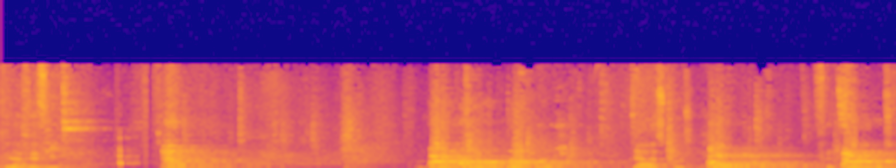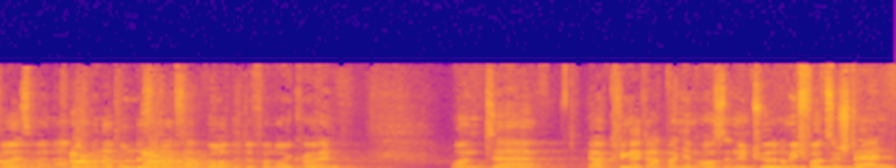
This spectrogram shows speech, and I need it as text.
Kommt wieder Pfiffi. Ja, ist gut. Fritz Felgentreu ist mein Name. Ich bin der Bundestagsabgeordnete von Neukölln. Und äh, ja, klingel gerade mal hier im Haus in den Türen, um mich vorzustellen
